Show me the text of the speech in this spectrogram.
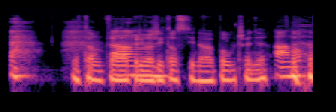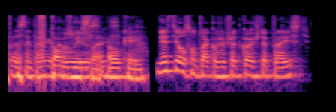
Je tam veľa um, príležitostí na poučenie. Áno, presne tak. v tom zmysle, OK. Nestihol som to akože všetko ešte prejsť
